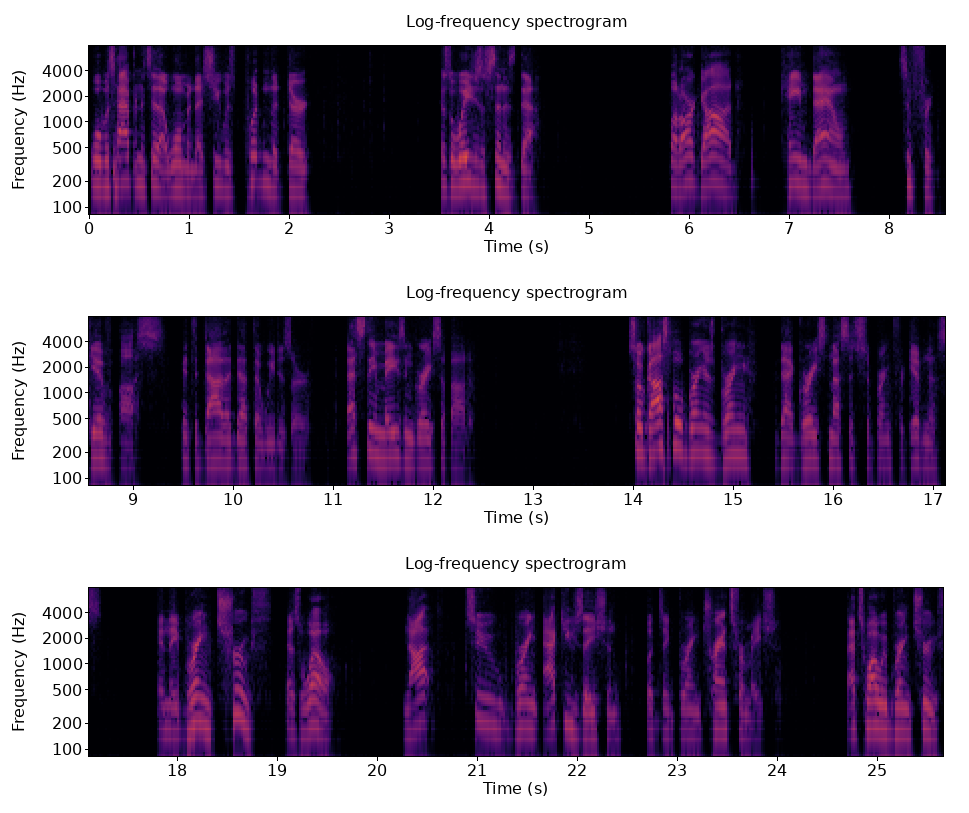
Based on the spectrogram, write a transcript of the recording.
what was happening to that woman, that she was put in the dirt. Because the wages of sin is death. But our God came down to forgive us and to die the death that we deserve. That's the amazing grace about it. So, gospel bringers bring that grace message to bring forgiveness, and they bring truth as well, not to bring accusation, but to bring transformation. That's why we bring truth,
